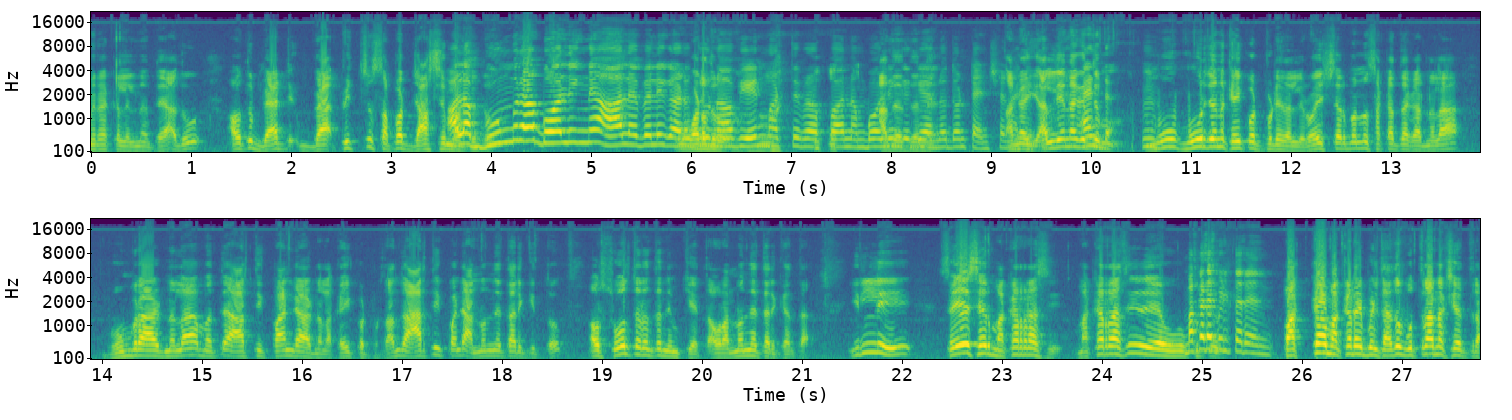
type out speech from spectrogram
ಮಿರಾಕಲ್ ಏನಂತೆ ಅದು ಅವತ್ತು ಬ್ಯಾಟ್ ಪಿಚ್ ಸಪೋರ್ಟ್ ಜಾಸ್ತಿ ಅಲ್ಲ ಬುಮ್ರಾ ಬೌಲಿಂಗ್ ನೇ ಆ ಆಡಿದ್ರು ಹೊಡೆದ್ರು. ನಾವ್ ಏನ್ ಮಾಡ್ತೀವಪ್ಪ ನಮ್ ಬೌಲಿಂಗ್ಗೆ. ಅನ್ನೋದೊಂದು ಟೆನ್ಷನ್ ಹಂಗಾಗಿ ಅಲ್ಲಿ ಏನಾಗುತ್ತೆ? ಮೂರ್ ಜನ ಕೈ ಕೊಟ್ಬಿಟ್ಟಿದೆ ಅಲ್ಲಿ. ರೋಹಿತ್ ಶರ್ಮನು ಸಖತ್ತಾಗಿ ಆಡ್ನಲ್ಲ ಬುಮ್ರಾ ಆಡ್ನಲ್ಲ ಮತ್ತೆ ಹಾರ್ದಿಕ್ ಪಾಂಡ್ಯ ಆಡ್ನಲ್ಲ ಕೈ ಕೊಟ್ಬಿಡ್ತು ಅಂದ್ರೆ ಆರ್ತಿಕ್ ಪಾಂಡ್ಯ ಹನ್ನೊಂದನೇ ತಾರೀಕಿತ್ತು. ಅವ್ರು ಸೋಲ್ತಾರಂತ ನಿಮ್ಗೆ ಇತ್ತು. ಅವ್ರು ಹನ್ನೊಂದನೇ ತಾರೀಕು ಅಂತ. ಇಲ್ಲಿ ಸೇಸೇರ್ ಅವ್ರು ಮಕರ ರಾಶಿ. ಮಕರ ರಾಶಿ. ಪಕ್ಕ ಮಕಡೆ ಬೀಳ್ತಾರೆ. ಅದು ಉತ್ತರ ನಕ್ಷತ್ರ.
